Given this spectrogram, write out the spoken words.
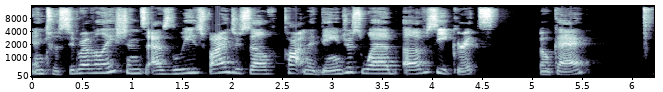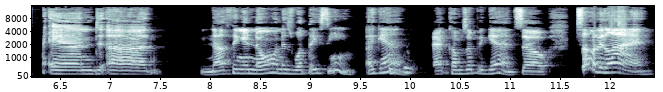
and twisted revelations as Louise finds herself caught in a dangerous web of secrets. Okay. And uh nothing and no one is what they seem. Again, that comes up again. So somebody lying.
